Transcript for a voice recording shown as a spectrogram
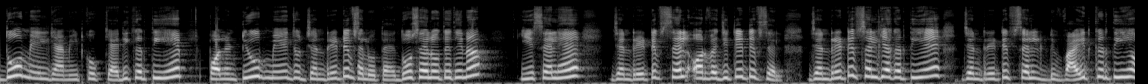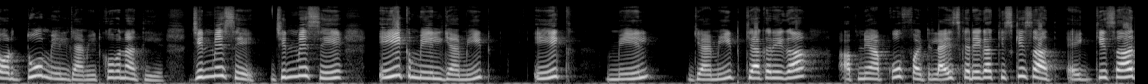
दो मेल गैमीट को कैरी करती है। पॉलन ट्यूब में जो जनरेटिव सेल होता है, दो सेल होते थे ना? ये सेल है जनरेटिव सेल और वेजिटेटिव सेल जनरेटिव सेल क्या करती है? जनरेटिव सेल डिवाइड करती है और दो मेल गैमीट को बनाती है। जिनमें से जिनमें से एक मेल गैमीट एक मेल गैमीट क्या करेगा? अपने आप को फर्टिलाइज करेगा किसके साथ? एग के साथ।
